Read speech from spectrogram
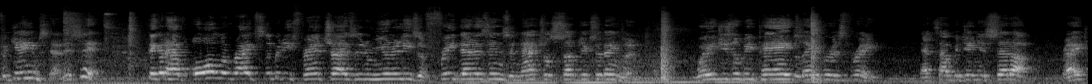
for Jamestown. This is it. They're going to have all the rights, liberties, franchises, and immunities of free denizens and natural subjects of England. Wages will be paid, labor is free. That's how Virginia's set up, right?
